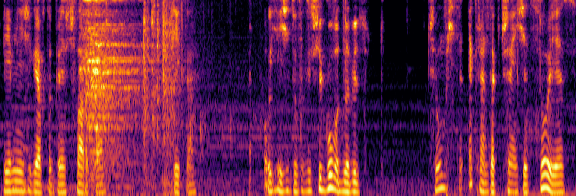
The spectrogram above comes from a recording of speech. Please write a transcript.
przyjemniej się gra w to grę czwarta. Chica. Ojej, się tu faktycznie głowa dla Czemu mi się ten ekran tak trzęsie? Co jest?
